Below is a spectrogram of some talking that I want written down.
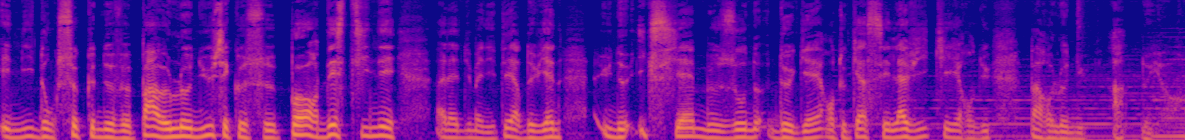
ennemis. Donc ce que ne veut pas l'ONU, c'est que ce port destiné à l'aide humanitaire devienne une xième zone de guerre. En tout cas, c'est l'avis qui est rendu par l'ONU à New York.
